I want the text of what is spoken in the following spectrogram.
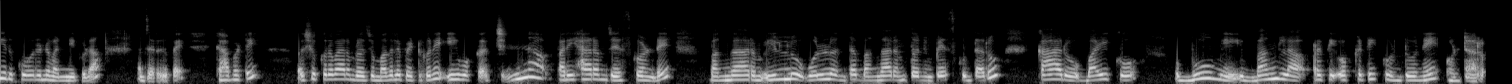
మీరు కోరినవన్నీ కూడా జరుగుతాయి. కాబట్టి శుక్రవారం రోజు మొదలు పెట్టుకుని ఈ ఒక చిన్న పరిహారం చేసుకోండి. బంగారం ఇల్లు ఒళ్ళు అంతా బంగారంతో నింపేసుకుంటారు. కారు బైకు భూమి బంగ్లా ప్రతి ఒక్కటి కొంటూనే ఉంటారు.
